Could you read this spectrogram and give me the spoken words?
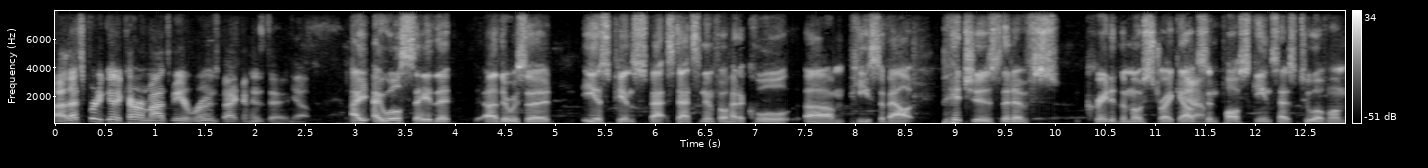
Uh, that's pretty good. It kind of reminds me of Runes back in his day. Yeah. I, I will say that uh, there was a ESPN Stats and Info had a cool um, piece about pitches that have created the most strikeouts, yeah. and Paul Skenes has two of them:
